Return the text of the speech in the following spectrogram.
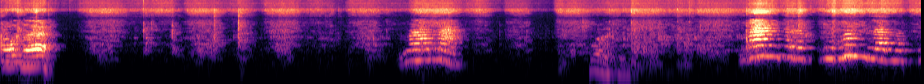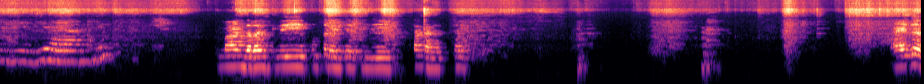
हो ग. मांजरातली कुत्र्याच्यातली टाकायचं आहे ग.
